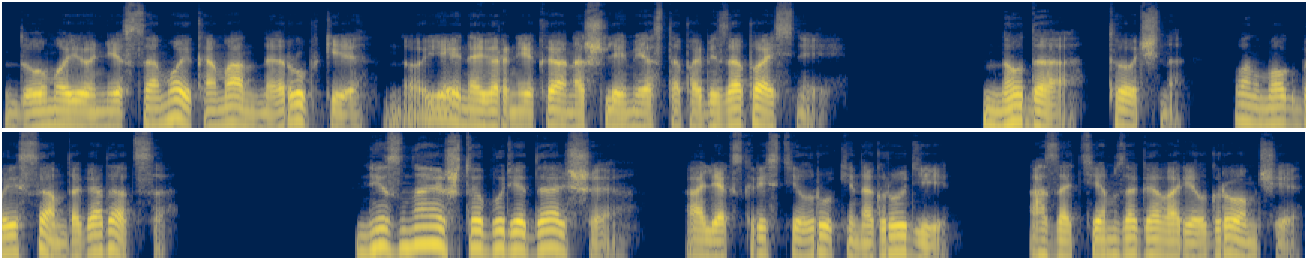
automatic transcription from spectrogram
Думаю, не в самой командной рубке, но ей наверняка нашли место побезопасней». «Ну да, точно. Он мог бы и сам догадаться». «Не знаю, что будет дальше», — Олег скрестил руки на груди, а затем заговорил громче,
